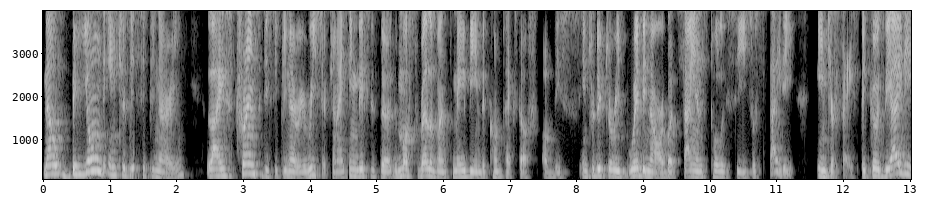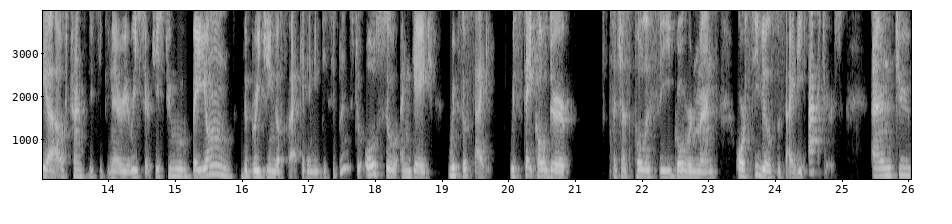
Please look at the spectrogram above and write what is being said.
Now, beyond interdisciplinary lies transdisciplinary research. And I think this is the, the most relevant maybe in the context of, of this introductory webinar about science, policy, society interface, because the idea of transdisciplinary research is to move beyond the bridging of academic disciplines to also engage with society with stakeholder such as policy, governments, or civil society actors, and to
